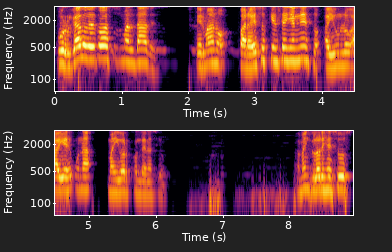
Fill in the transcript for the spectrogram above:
purgados de todas sus maldades. Hermano, para esos que enseñan eso, hay, un, hay una mayor condenación. Amén, gloria a Jesús.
